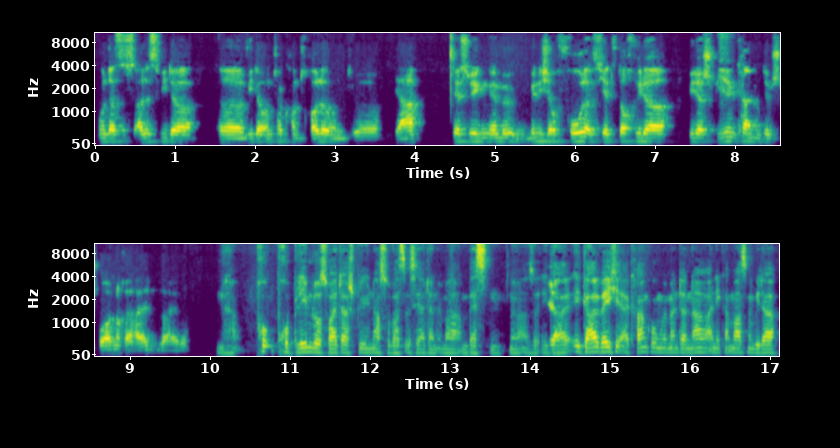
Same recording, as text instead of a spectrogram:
und das ist alles wieder äh, wieder unter Kontrolle. Und äh, ja, deswegen bin ich auch froh, dass ich jetzt doch wieder, wieder spielen kann und dem Sport noch erhalten bleibe. Ja, pro problemlos weiterspielen nach sowas ist ja dann immer am besten. Ne? Also egal, ja. egal welche Erkrankung, wenn man danach einigermaßen wieder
